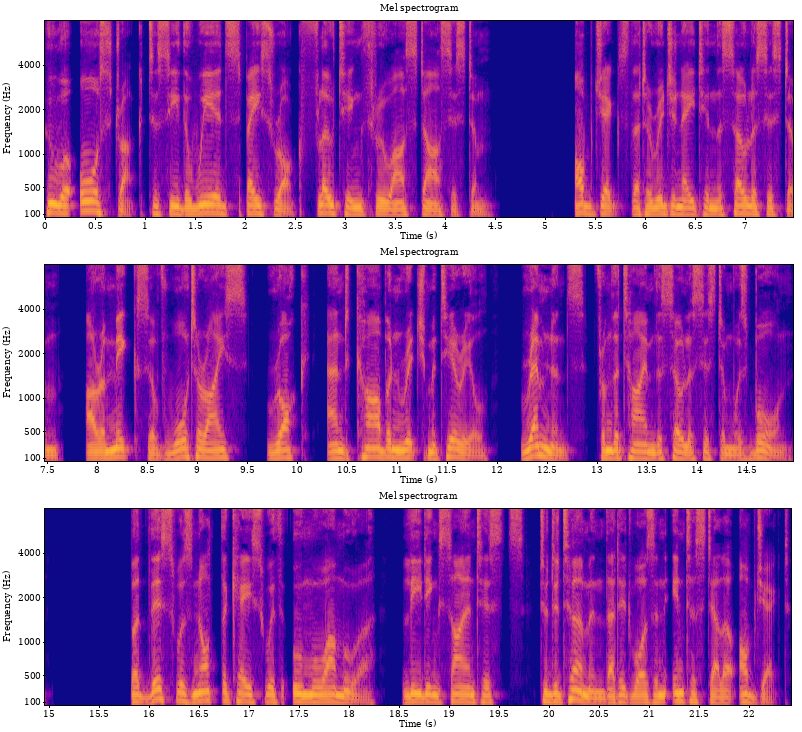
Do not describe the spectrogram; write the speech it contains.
who were awestruck to see the weird space rock floating through our star system. Objects that originate in the solar system are a mix of water ice, rock, and carbon-rich material, remnants from the time the solar system was born. But this was not the case with Oumuamua, leading scientists to determine that it was an interstellar object.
